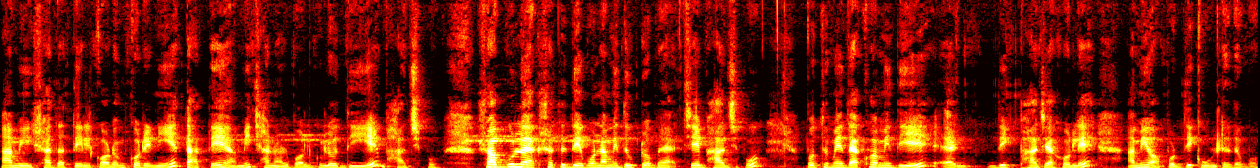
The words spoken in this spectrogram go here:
আমি সাদা তেল গরম করে নিয়ে তাতে আমি ছানার বলগুলো দিয়ে ভাজবো। সবগুলো একসাথে দেবো না, আমি দুটো ব্যাচে ভাজবো। প্রথমে দেখো আমি দিয়ে এক দিক ভাজা হলে আমি অপর দিক উল্টে দেবো।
